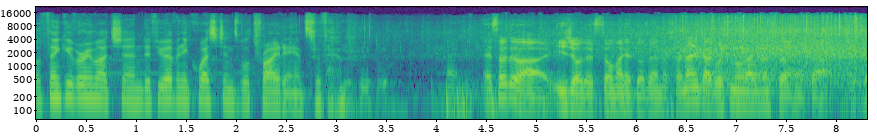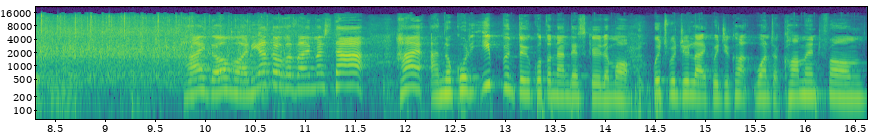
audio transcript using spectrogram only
Well, thank you very much, and if you have any questions, we'll try to answer them. はい、えーそれでは以上です。どうもありがとうございました。何かご質問がありましたらまた。はい、どうもありがとうございました。はい、あ残り1分ということなんですけれども、Which would you like? Would you want a comment from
